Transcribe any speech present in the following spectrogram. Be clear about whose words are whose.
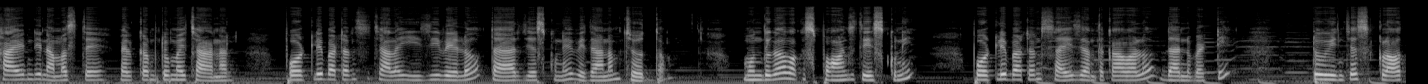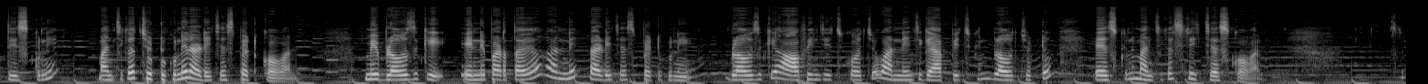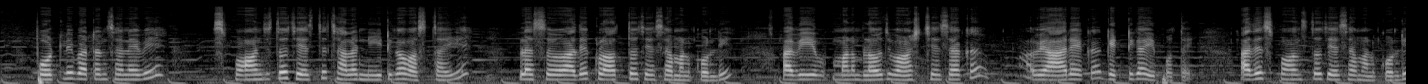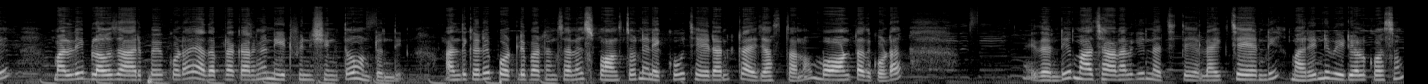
Speaker 1: Hi అండి నమస్తే. Welcome to my channel. Potli buttons చాలా ఈజీ వేలో తయారు చేసుకునే విధానం చూద్దాం. ముందుగా ఒక స్పాంజ్ తీసుకుని పోట్లీ బటన్స్ సైజ్ ఎంత కావాలో దాన్ని బట్టి టూ ఇంచెస్ క్లాత్ తీసుకుని మంచిగా చుట్టుకుని రెడీ చేసి పెట్టుకోవాలి. మీ బ్లౌజ్కి ఎన్ని పడతాయో అన్ని రెడీ చేసి పెట్టుకుని బ్లౌజ్కి హాఫ్ ఇంచ్ ఇచ్చుకోవచ్చు వన్ ఇంచ్ గ్యాప్ ఇచ్చుకుని బ్లౌజ్ చుట్టూ వేసుకుని మంచిగా స్టిచ్ చేసుకోవాలి. పోట్లీ బటన్స్ అనేవి స్పాంజ్తో చేస్తే చాలా నీట్గా వస్తాయి. ప్లస్ అదే క్లాత్తో చేసామనుకోండి అవి మనం బ్లౌజ్ వాష్ చేశాక అవి ఆరాక గట్టిగా అయిపోతాయి. అదే స్పాంజ్తో చేసామనుకోండి మళ్ళీ బ్లౌజ్ ఆరిపోయి కూడా యథాప్రకారంగా నీట్ ఫినిషింగ్తో ఉంటుంది. అందుకని పోట్లీ బటన్స్ అనేవి స్పాంజ్తో నేను ఎక్కువ చేయడానికి ట్రై చేస్తాను. బాగుంటుంది కూడా. ఇదండి. మా ఛానల్కి నచ్చితే లైక్ చేయండి. మరిన్ని వీడియోల కోసం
